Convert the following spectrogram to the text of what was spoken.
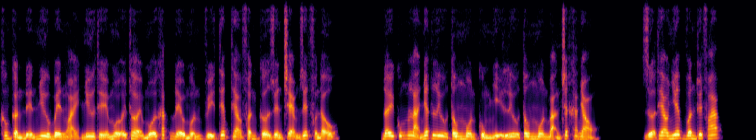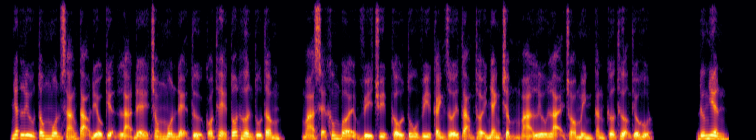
không cần đến như bên ngoài như thế mỗi thời mỗi khắc đều muốn vì tiếp theo phần cơ duyên chém giết phần đấu. Đây cũng là nhất lưu tông môn cùng nhị lưu tông môn bản chất khác nhau. Dựa theo nhiếp vân thuyết pháp, nhất lưu tông môn sáng tạo điều kiện là để trong môn đệ tử có thể tốt hơn tu tâm, mà sẽ không bởi vì truy cầu tu vi cảnh giới tạm thời nhanh chậm mà lưu lại cho mình căn cơ thượng thiếu hụt đương nhiên,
